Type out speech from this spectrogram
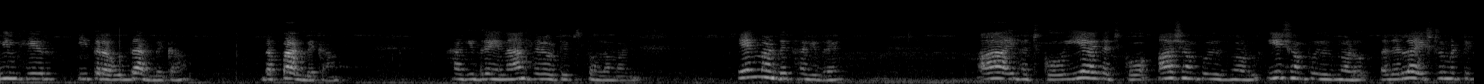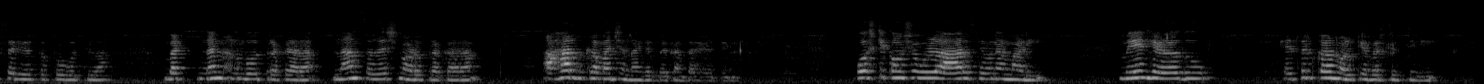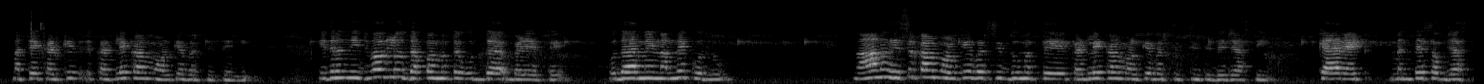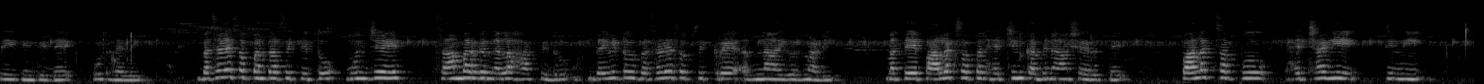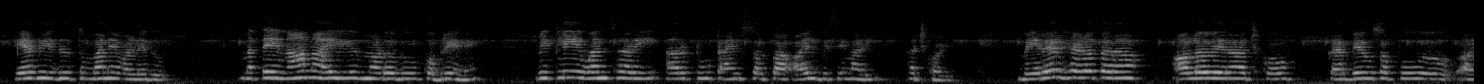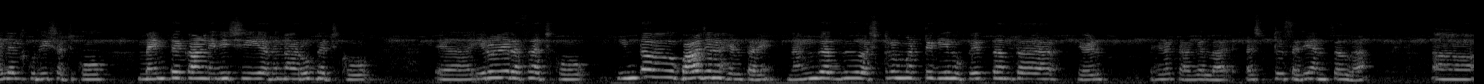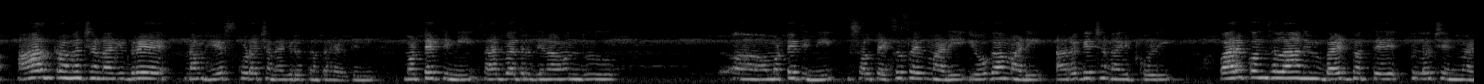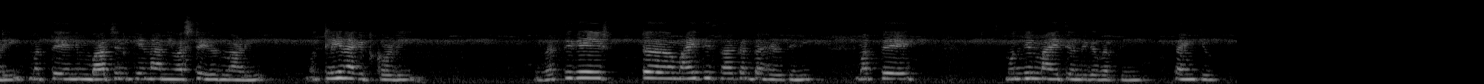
ನಿಮ್ಮ ಹೇರ್ ಈ ಥರ ಉದ್ದ ಆಗಬೇಕಾ? ದಪ್ಪ ಆಗಬೇಕಾ? ಹಾಗಿದ್ರೆ ನಾನು ಹೇಳೋ ಟಿಪ್ಸ್ ಫಾಲೋ ಮಾಡಿ. ಏನು ಮಾಡ್ಬೇಕು ಹಾಗಿದ್ರೆ? ಆ ಆಯಿಲ್ ಹಚ್ಕೋ, ಈ ಆಯಿಲ್ ಹಚ್ಕೋ, ಆ ಶಾಂಪು ಯೂಸ್ ಮಾಡು, ಈ ಶಾಂಪು ಯೂಸ್ ಮಾಡು. ಅದೆಲ್ಲ ಎಷ್ಟರ ಮಟ್ಟಿಗೆ ಸರಿಯೋ ತಪ್ಪೋ ಗೊತ್ತಿಲ್ಲ. ಬಟ್ ನನ್ನ ಅನುಭವದ ಪ್ರಕಾರ, ನಾನು ಸಜೆಸ್ಟ್ ಮಾಡೋ ಪ್ರಕಾರ, ಆಹಾರದ ಕ್ರಮ ಚೆನ್ನಾಗಿರ್ಬೇಕಂತ ಹೇಳ್ತೀನಿ. ಪೌಷ್ಟಿಕಾಂಶವುಳ್ಳ ಆಹಾರ ಸೇವನೆ ಮಾಡಿ. ಮೇನ್ ಹೇಳೋದು ಹೆಸರು ಕಾಳು ಮೊಳಕೆ ಬರ್ಸಿರ್ತೀನಿ ಮತ್ತು ಕಡ್ಕೆ, ಕಡಲೆಕಾಳು ಮೊಳಕೆ ಬರ್ಸಿರ್ತೀನಿ. ಇದರಲ್ಲಿ ನಿಜವಾಗ್ಲೂ ದಪ್ಪ ಮತ್ತು ಉದ್ದ ಬೆಳೆಯುತ್ತೆ. ಉದಾಹರಣೆ ನನ್ನದೇ ಕೂದಲು. ನಾನು ಹೆಸರು ಕಾಳು ಮೊಳಕೆ ಬರೆಸಿದ್ದು ಮತ್ತು ಕಡಲೆಕಾಳು ಮೊಳಕೆ ಬರ್ಸಿದ್ದು ತಿಂತಿದ್ದೆ ಜಾಸ್ತಿ. ಕ್ಯಾರೆಟ್, ಮೆಂತ್ಯ ಸೊಪ್ಪು ಜಾಸ್ತಿ ತಿಂತಿದ್ದೆ ಊಟದಲ್ಲಿ. ಬಸಳೆ ಸೊಪ್ಪು ಅಂತ ಸಿಕ್ತಿತ್ತು. ಮುಂಚೆ ಸಾಂಬಾರ್ಗದನ್ನೆಲ್ಲ ಹಾಕ್ತಿದ್ರು. ದಯವಿಟ್ಟು ಬಸಳೆ ಸೊಪ್ಪು ಸಿಕ್ಕರೆ ಅದನ್ನ ಯೂಸ್ ಮಾಡಿ. ಮತ್ತು ಪಾಲಕ್ ಸೊಪ್ಪಲ್ಲಿ ಹೆಚ್ಚಿನ ಕಬ್ಬಿನಾಂಶ ಇರುತ್ತೆ. ಪಾಲಕ್ ಸೊಪ್ಪು ಹೆಚ್ಚಾಗಿ ತಿನ್ನಿ. ಹೇಗೆ ಇದು ತುಂಬಾ ಒಳ್ಳೆಯದು ಮತ್ತು ನಾನು ಆಯಿಲ್ ಯೂಸ್ ಮಾಡೋದು ಕೊಬ್ಬರಿ ವೀಕ್ಲಿ ಒಂದು ಸಾರಿ ಆರ್ ಟೂ ಟೈಮ್ಸ್ ಸ್ವಲ್ಪ ಆಯಿಲ್ ಬಿಸಿ ಮಾಡಿ ಹಚ್ಕೊಳ್ಳಿ. ಬೇರೆಯವ್ರು ಹೇಳೋ ಥರ ಆಲೋವೆರಾ ಹಚ್ಕೋ, ಕರಿಬೇವು ಸೊಪ್ಪು ಆಯಿಲಲ್ಲಿ ಕುದಿಸಿ ಹಚ್ಕೋ ಮೆಂತೆ ಕಾಳು ನೆನೆಸಿ ಅದನ್ನು ರುಬ್ಬಿ ಹಚ್ಕೋ ಈರುಳ್ಳಿ ರಸ ಹಚ್ಕೋ. ಇಂಥವು ಭಾಳ ಜನ ಹೇಳ್ತಾರೆ. ನಂಗೆ ಅದು ಅಷ್ಟರ ಮಟ್ಟಿಗೆ ಏನು ಉಪಯುಕ್ತ ಅಂತ ಹೇಳಿ ಹೇಳೋಕ್ಕಾಗಲ್ಲ ಅಷ್ಟು ಸರಿ ಅನಿಸಲ್ಲ. ಆಹಾರದ ಕ್ರಮ ಚೆನ್ನಾಗಿದ್ರೆ ನಮ್ಮ ಹೇರ್ಸ್ ಕೂಡ ಚೆನ್ನಾಗಿರುತ್ತೆ ಅಂತ ಹೇಳ್ತೀನಿ. ಮೊಟ್ಟೆ ತಿನ್ನಿ ಸಾಧ್ಯವಾದ್ರ ದಿನ ಒಂದು ಮೊಟ್ಟೆ ತಿನ್ನಿ, ಸ್ವಲ್ಪ ಎಕ್ಸಸೈಸ್ ಮಾಡಿ, ಯೋಗ ಮಾಡಿ, ಆರೋಗ್ಯ ಚೆನ್ನಾಗಿಟ್ಕೊಳ್ಳಿ ವಾರಕ್ಕೊಂದ್ಸಲ ನಿಮ್ಮ ಬೆಡ್ ಮತ್ತು ಪಿಲ್ಲೋ ಚೇಂಜ್ ಮಾಡಿ, ಮತ್ತು ನಿಮ್ಮ ಬಾಚನಿಕೆನ ನೀವು ಅಷ್ಟೇ ಯೂಸ್ ಮಾಡಿ ಕ್ಲೀನಾಗಿ ಇಟ್ಕೊಳ್ಳಿ. ಇವತ್ತಿಗೆ ಇಷ್ಟು ಮಾಹಿತಿ ಸಾಕಂತ ಹೇಳ್ತೀನಿ. ಮತ್ತು ಮುಂದಿನ ಮಾಹಿತಿಯೊಂದಿಗೆ ಬರ್ತೀನಿ. Thank you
